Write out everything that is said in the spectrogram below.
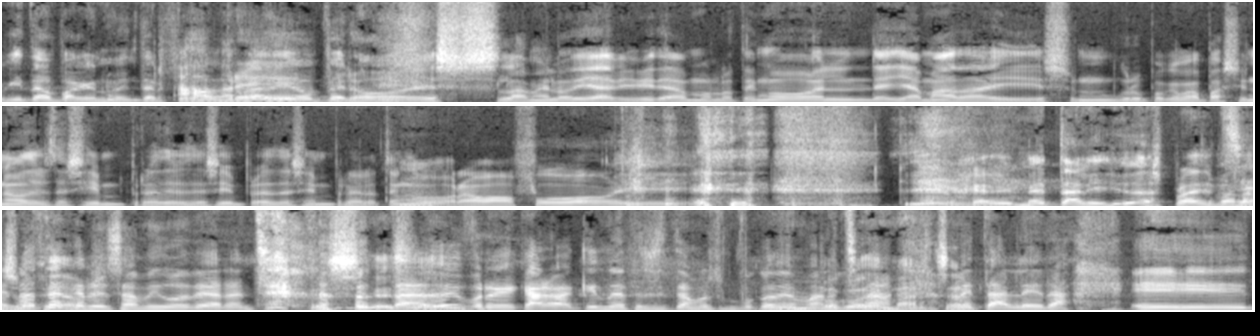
quitado para que no interfiera Hombre. la radio, pero es la melodía de mi vida, vamos, lo tengo en- de llamada y es un grupo que me ha apasionado desde siempre, desde siempre, desde siempre, lo tengo Mm. grabado a fuego y, y el heavy metal y Judas Priest van Se nota que asociados. eres amigo de Arancha Sí, sí. porque claro, aquí necesitamos un poco de Un marcha, poco de marcha. metalera. Eh,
